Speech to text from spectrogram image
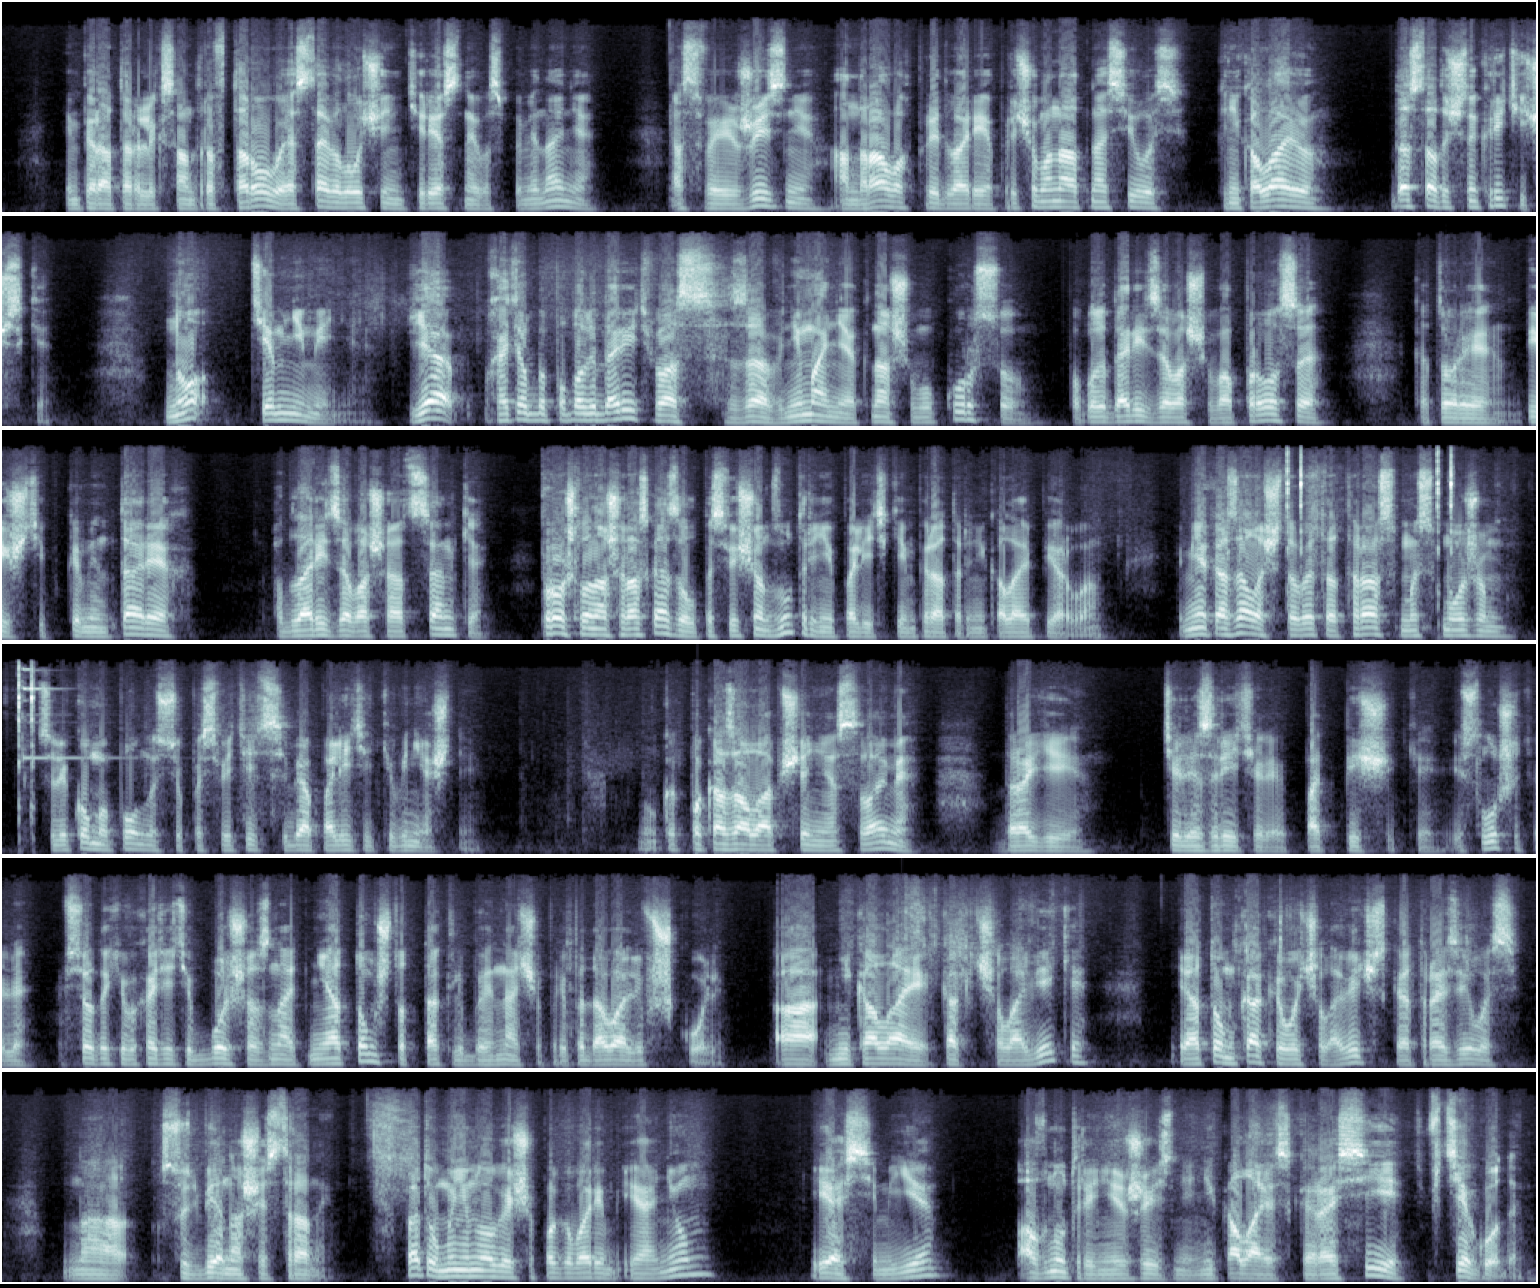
императора Александра II, и оставила очень интересные воспоминания о своей жизни, о нравах при дворе. Причем она относилась к Николаю достаточно критически. Но, тем не менее, я хотел бы поблагодарить вас за внимание к нашему курсу, поблагодарить за ваши вопросы, которые пишете в комментариях, поблагодарить за ваши оценки. Прошлый наш рассказ был посвящен внутренней политике императора Николая I. И мне казалось, что в этот раз мы сможем целиком и полностью посвятить себя политике внешней. Ну, как показало общение с вами, дорогие телезрители, подписчики и слушатели, все-таки вы хотите больше знать не о том, что так либо иначе преподавали в школе, а о Николае как человеке и о том, как его человеческое отразилось на судьбе нашей страны. Поэтому мы немного еще поговорим и о нем, и о семье, о внутренней жизни Николаевской России в те годы.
